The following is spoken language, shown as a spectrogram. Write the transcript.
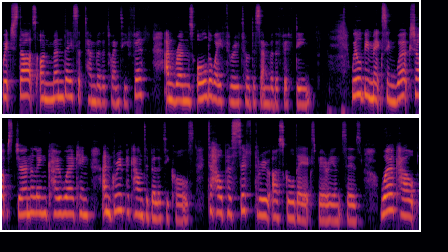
which starts on Monday, September the 25th and runs all the way through till December the 15th. We'll be mixing workshops, journaling, co working, and group accountability calls to help us sift through our school day experiences, work out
